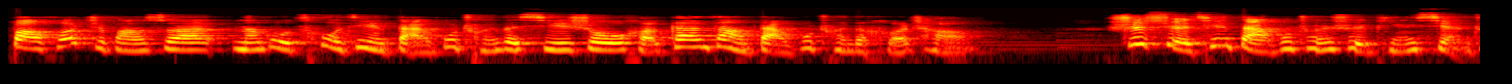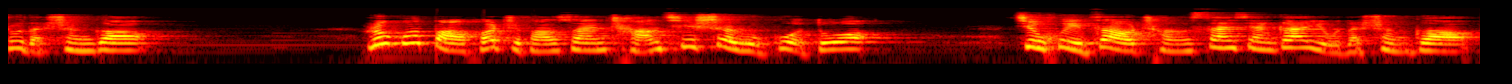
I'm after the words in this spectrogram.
饱和脂肪酸能够促进胆固醇的吸收和肝脏胆固醇的合成，使血清胆固醇水平显著的升高。如果饱和脂肪酸长期摄入过多，就会造成三酰甘油的升高，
